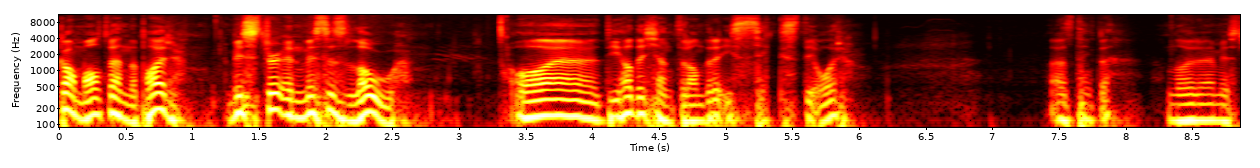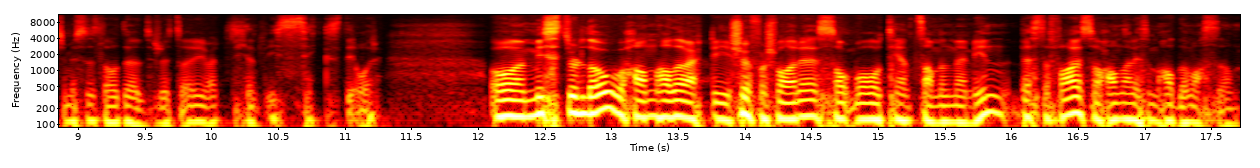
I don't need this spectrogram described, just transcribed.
gammelt vennepar. Mr. and Mrs. Lowe. Og uh, de hadde kjent hverandre i 60 år. Jeg tenkte, Når Mr. og Mrs. Lowe døde til slutt, hadde de vært kjent i 60 år. Og Mr. Lowe han hadde vært i Sjøforsvaret og tjent sammen med min bestefar, så han liksom hadde masse sånn,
